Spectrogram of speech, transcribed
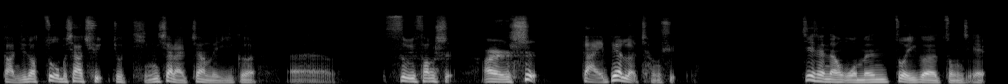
感觉到做不下去就停下来这样的一个呃思维方式，而是改变了程序。接下来呢，我们做一个总结。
